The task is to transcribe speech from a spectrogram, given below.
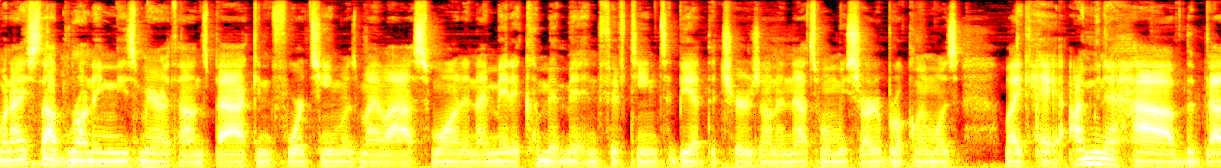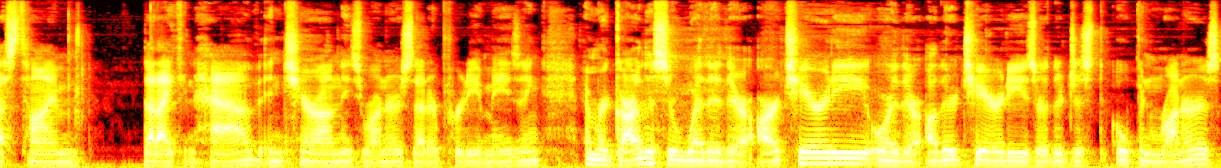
when I stopped running these marathons back in 14 was my last one and I made a commitment in 15 to be at the cheer zone and that's when we started Brooklyn was like hey I'm going to have the best time that I can have and cheer on these runners that are pretty amazing. And regardless of whether they're our charity or they're other charities or they're just open runners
